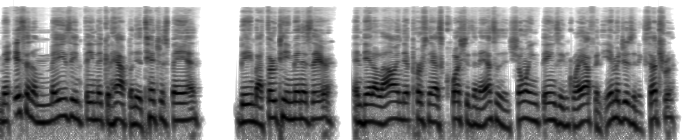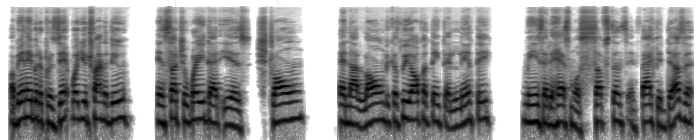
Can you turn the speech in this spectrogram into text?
Man, it's an amazing thing that can happen. The attention span being about 13 minutes there and then allowing that person to ask questions and answers and showing things in graph and images and etc. or being able to present what you're trying to do in such a way that is strong and not long because we often think that lengthy means that it has more substance. In fact, it doesn't.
